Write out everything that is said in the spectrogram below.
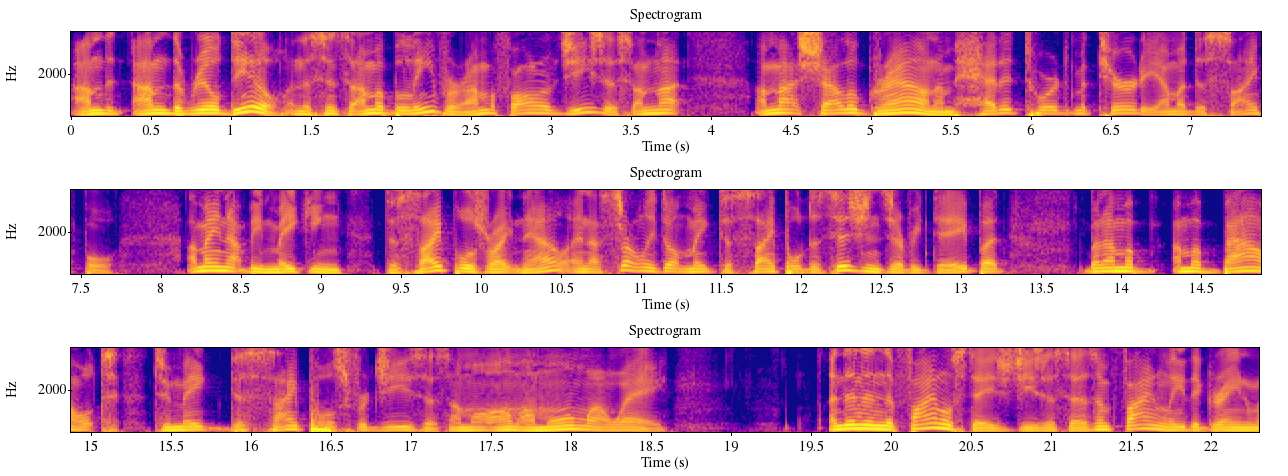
I'm the, I'm the real deal in the sense that I'm a believer. I'm a follower of Jesus. I'm not, I'm not shallow ground. I'm headed toward maturity. I'm a disciple. I may not be making disciples right now, and I certainly don't make disciple decisions every day, but but I'm a, I'm about to make disciples for Jesus. I'm on, I'm on my way. And then in the final stage, Jesus says, and finally the grain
